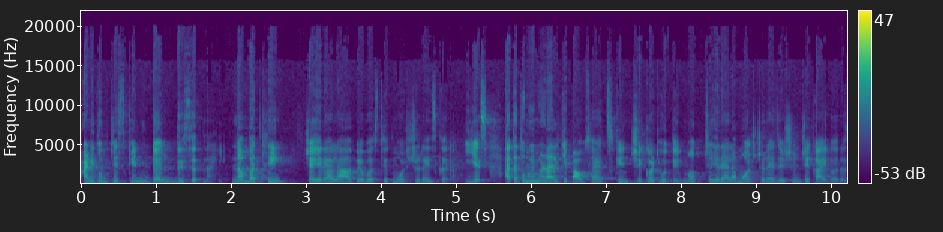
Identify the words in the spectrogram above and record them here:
आणि तुमची स्किन डल दिसत नाही. नंबर थ्री चेहऱ्याला व्यवस्थित मॉइश्चराईज करा. येस आता तुम्ही म्हणाल की पावसाळ्यात स्किन चिकट होते. मग चेहऱ्याला मॉइश्चरायझेशनची काय गरज?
